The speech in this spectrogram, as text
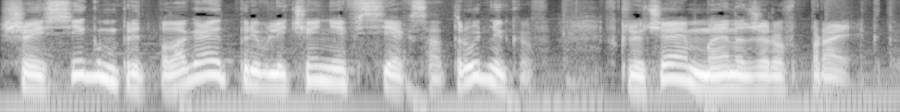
6 Sigma предполагает привлечение всех сотрудников, включая менеджеров проекта.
